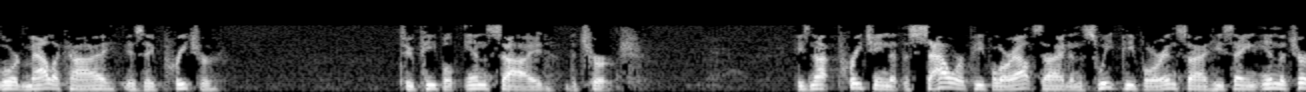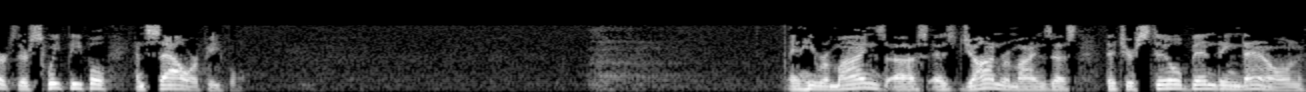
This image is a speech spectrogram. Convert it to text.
Lord, Malachi is a preacher to people inside the church. He's not preaching that the sour people are outside and the sweet people are inside. He's saying in the church there's sweet people and sour people. And he reminds us, as John reminds us, that you're still bending down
